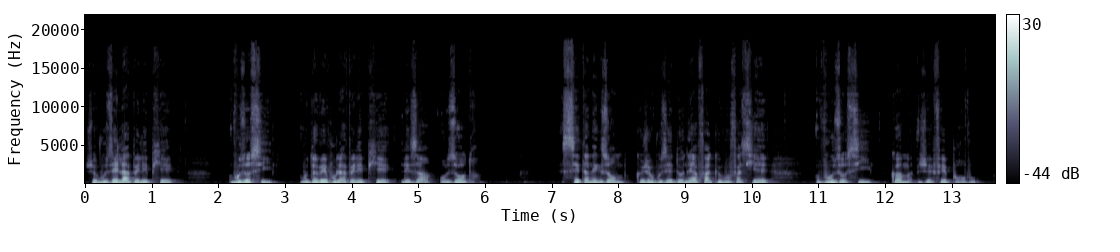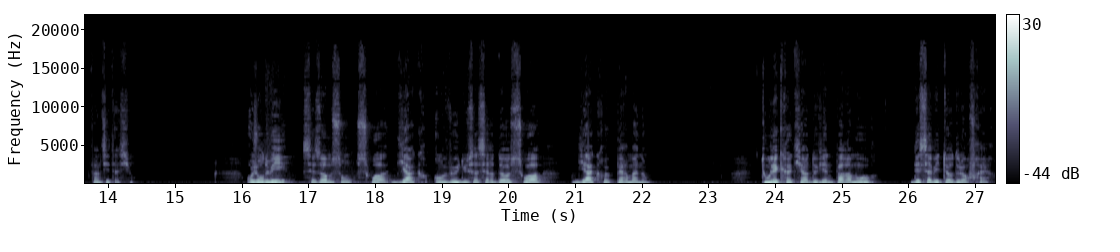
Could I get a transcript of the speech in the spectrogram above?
je vous ai lavé les pieds, vous aussi, vous devez vous laver les pieds les uns aux autres. C'est un exemple que je vous ai donné afin que vous fassiez, vous aussi, comme j'ai fait pour vous. Fin de citation. Aujourd'hui, ces hommes sont soit diacres en vue du sacerdoce, soit diacres permanents. Tous les chrétiens deviennent par amour des serviteurs de leurs frères.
